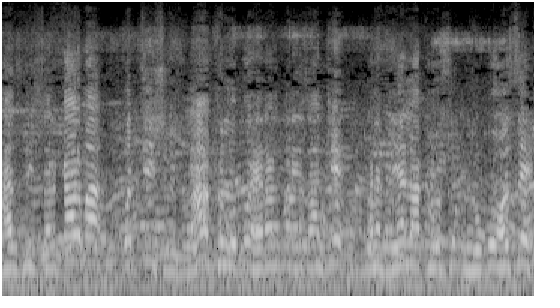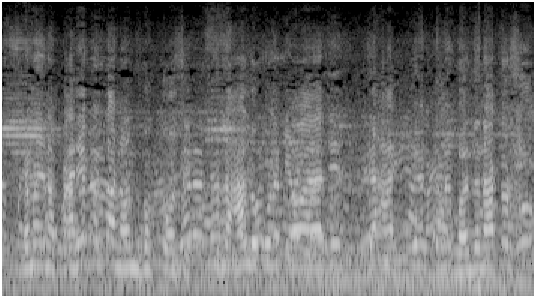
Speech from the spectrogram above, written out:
આજની સરકારમાં પચીસ લાખ લોકો હેરાન પરેશાન છે અને બે લાખ લોકો- લોકો હશે. એમાં એના કાર્યકર્તા અને અંધભક્તો હશે. એટલે આ લોકોને કહેવા આવ્યા છે કે આ ટેક્સ તમે બંધ ના કરશો.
